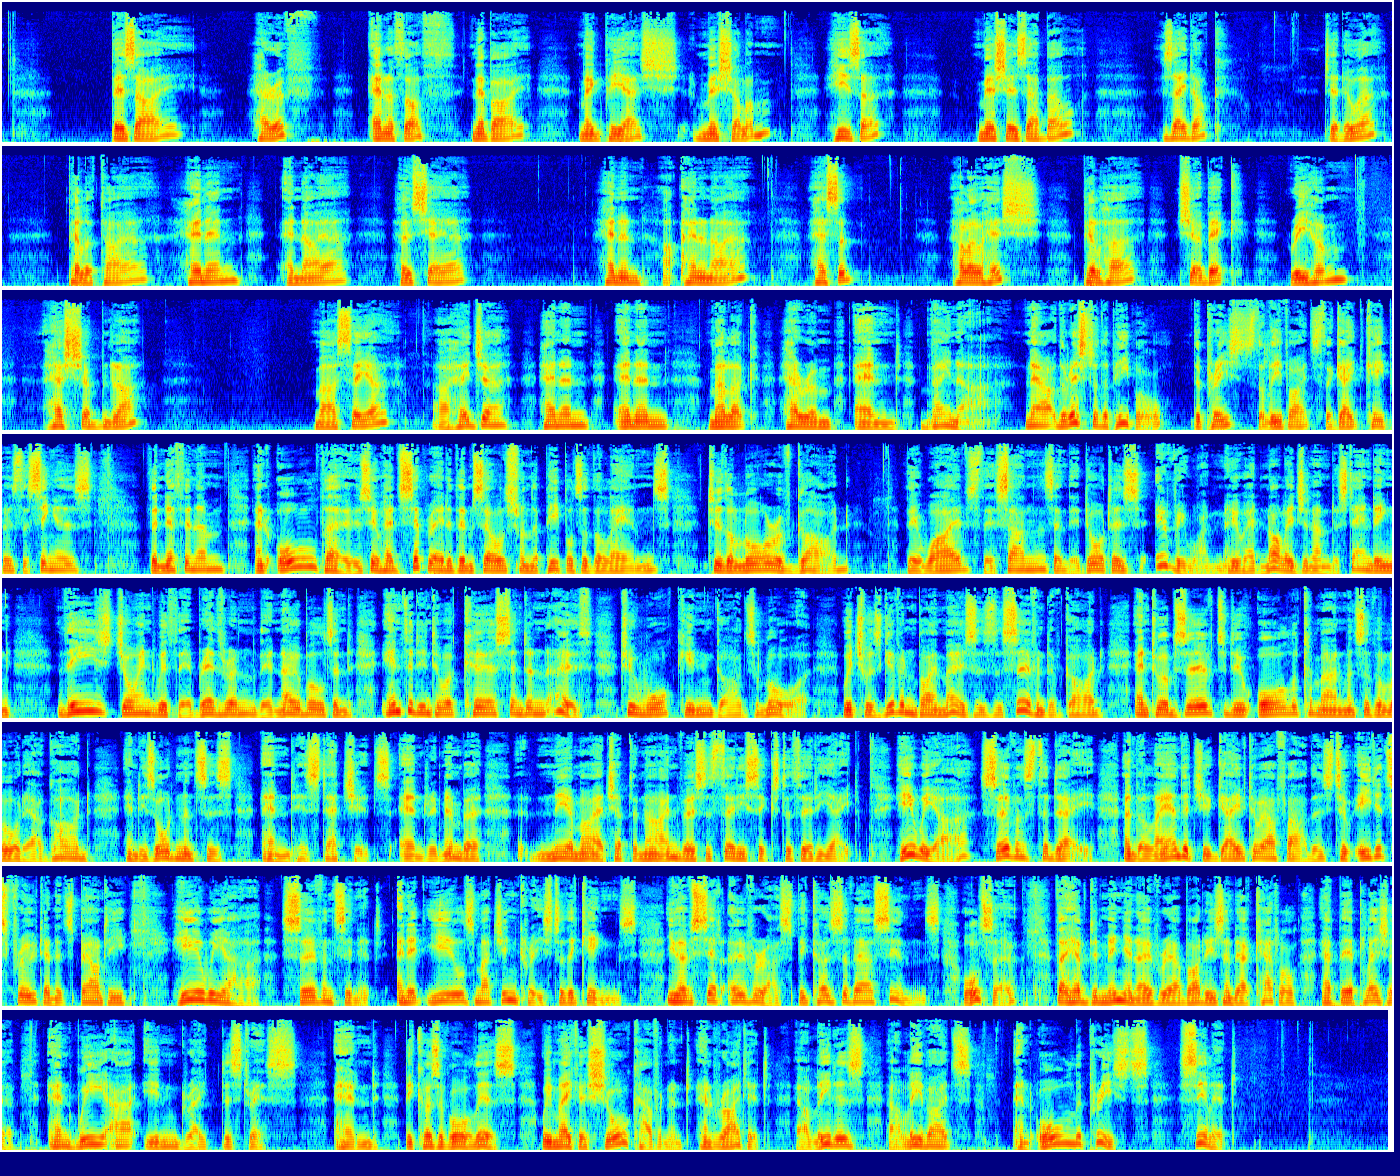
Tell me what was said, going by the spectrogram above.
Bezai, Hariph, Anathoth, Nebai, Magpiash, Meshullam, Hezah, Meshezabeel, Zadok, Jaddua, Pelatiah, Hanan, Anaiah, Hosea, Hanan, Hananiah, Hasshub, Hallohesh, Pilha, Shobek, Rehum, Hashabnah, Maaseiah, Ahijah, Hanan, Anan, Malluch, Harim, and Baanah. Now, the rest of the people, the priests, the Levites, the gatekeepers, the singers, the Nethinim, and all those who had separated themselves from the peoples of the lands to the law of God, their wives, their sons, and their daughters, everyone who had knowledge and understanding, these joined with their brethren, their nobles, and entered into a curse and an oath to walk in God's law, which was given by Moses, the servant of God, and to observe to do all the commandments of the Lord our God, and his ordinances, and his statutes. And remember Nehemiah chapter 9, verses 36 to 38. Here we are, servants today, and the land that you gave to our fathers to eat its fruit and its bounty, here we are, servants in it, and it yields much increase to the kings. You have set over us because of our sins. Also, they have dominion over our bodies and our cattle at their pleasure, and we are in great distress. And because of all this, we make a sure covenant and write it. Our leaders, our Levites, and all the priests seal it.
